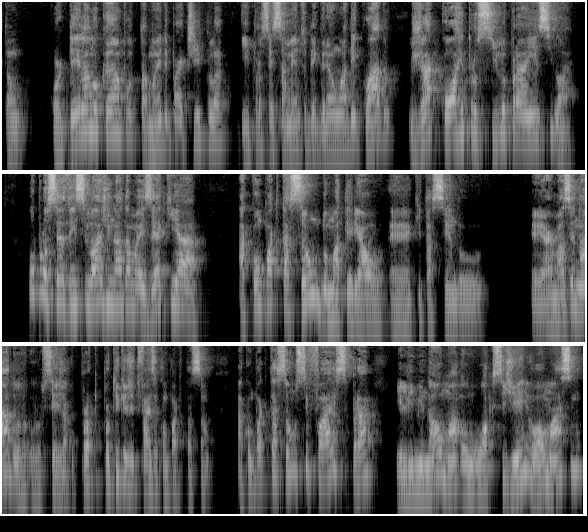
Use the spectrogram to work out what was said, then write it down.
Então, cortei lá no campo, tamanho de partícula e processamento de grão adequado, já corre para o silo para ensilar. O processo de ensilagem nada mais é que a a compactação do material é, que está sendo é, armazenado, ou seja, por, por, que, que a gente faz a compactação? A compactação se faz para eliminar o, oxigênio ao máximo,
